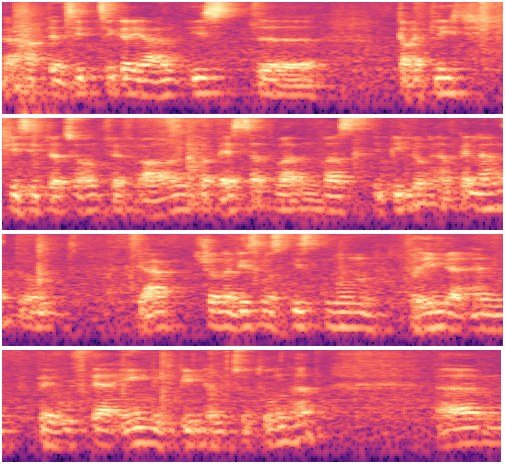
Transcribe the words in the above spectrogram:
Ja, ab den 70er Jahren ist äh, deutlich die Situation für Frauen verbessert worden, was die Bildung anbelangt. Und ja, Journalismus ist nun primär ein Beruf, der eng mit Bildung zu tun hat. Ähm,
